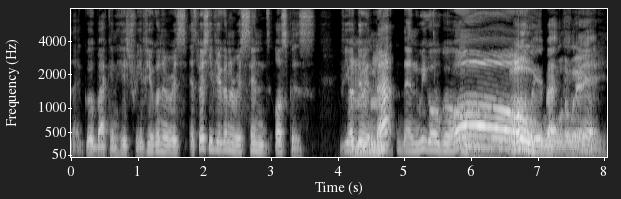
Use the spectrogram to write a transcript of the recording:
Like, go back in history. If you're gonna, res- especially if you're gonna rescind Oscars, if you're doing Mhm. that, then we go go all the way back. All the way.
